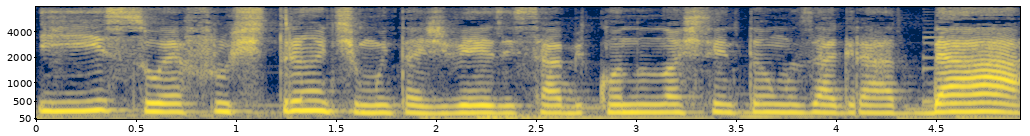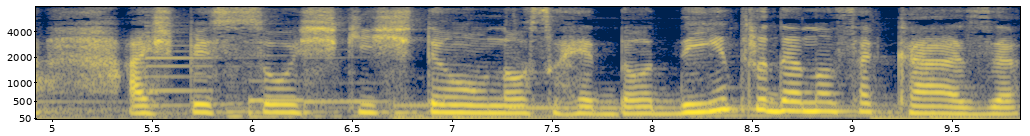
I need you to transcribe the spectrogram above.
E isso é frustrante muitas vezes, sabe? Quando nós tentamos agradar as pessoas que estão ao nosso redor, dentro da nossa casa.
